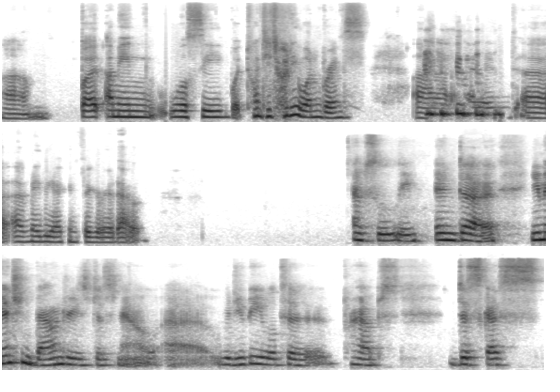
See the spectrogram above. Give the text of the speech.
Um, but I mean, we'll see what 2021 brings uh, and uh, maybe I can figure it out. Absolutely. And uh, you mentioned boundaries just now. Uh, would you be able to perhaps discuss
